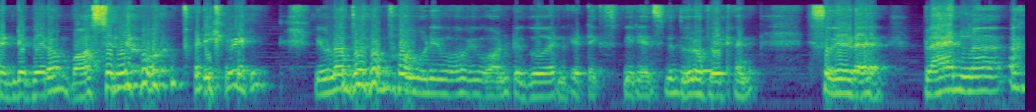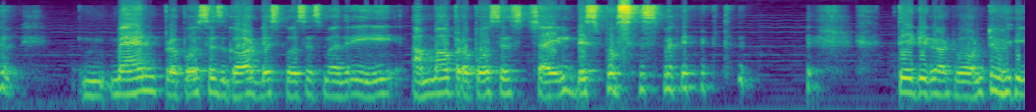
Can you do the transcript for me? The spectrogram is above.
ரெண்டு பேரும் பாஸ்டன்ல படிக்கவே எவ்வளோ தூரம் போக முடியுமோ? We want to go and get எக்ஸ்பீரியன்ஸ்னு தூரம் போயிட்டாங்க. ஸோ என்னோட பிளான்லாம் மேன் ப்ரப்போசஸ் காட் டிஸ்போசஸ் மாதிரி அம்மா ப்ரப்போசஸ் சைல்ட் டிஸ்போசஸ் மாதிரி தே டி நாட் வாண்ட் டு பி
